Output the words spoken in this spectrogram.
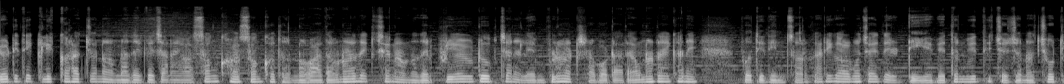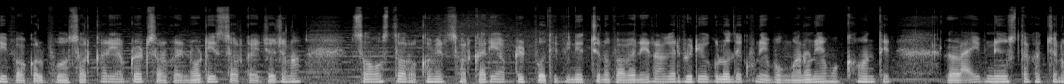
ভিডিওটিতে ক্লিক করার জন্য আপনাদেরকে জানাই অসংখ্য অসংখ্য ধন্যবাদ। আপনারা দেখছেন আপনাদের প্রিয় ইউটিউব চ্যানেল এমপ্লয়ার সাপোর্টার। আপনারা এখানে প্রতিদিন সরকারি কর্মচারীদের ডিএ, বেতন বৃদ্ধি যোজনা, ছুটি প্রকল্প, সরকারি আপডেট, সরকারি নোটিশ, সরকারি যোজনা, সমস্ত রকমের সরকারি আপডেট প্রতিদিনের জন্য পাবেন। এর আগের ভিডিওগুলো দেখুন এবং মাননীয় মুখ্যমন্ত্রীর লাইভ নিউজ দেখার জন্য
